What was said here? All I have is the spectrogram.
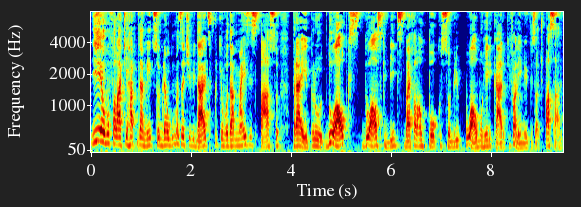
E eu vou falar aqui rapidamente sobre algumas atividades, porque eu vou dar mais espaço para ir pro Dualks, Dualsk Beats, vai falar um pouco sobre o álbum Relicário que falei no episódio passado.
